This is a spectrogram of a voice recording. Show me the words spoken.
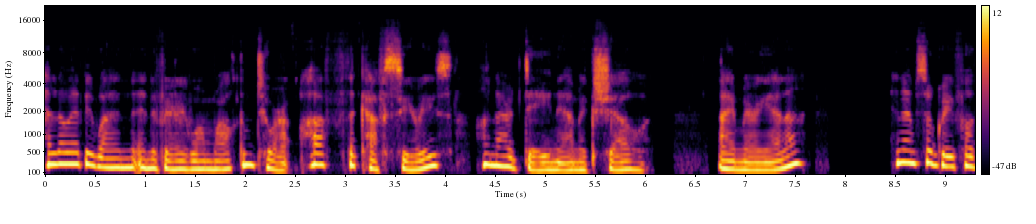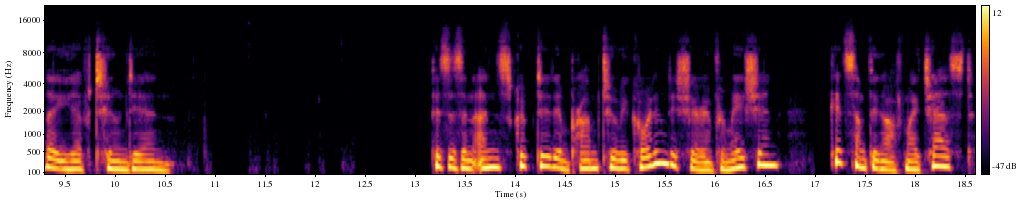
Hello, everyone, and a very warm welcome to our Off the Cuff series on our DAYnamics Show. I'm Mariana, and I'm so grateful that you have tuned in. This is an unscripted, impromptu recording to share information, get something off my chest,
